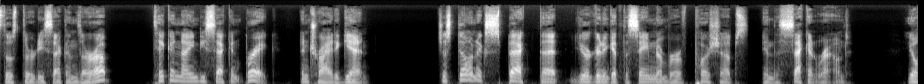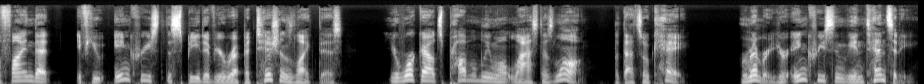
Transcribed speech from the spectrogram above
those 30 seconds are up, take a 90 second break and try it again. Just don't expect that you're going to get the same number of push ups in the second round. You'll find that if you increase the speed of your repetitions like this, your workouts probably won't last as long, but that's okay. Remember, you're increasing the intensity,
